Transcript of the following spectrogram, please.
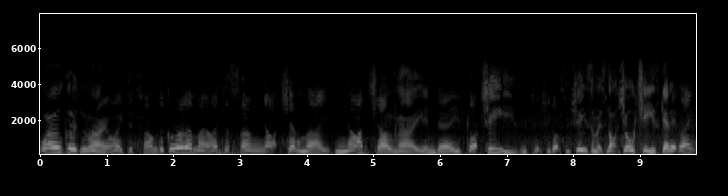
Well, good mate, I just found the gorilla mate, I just found Nacho mate, Nacho mate, and uh, he's got cheese, he's literally got some cheese on it, it's not your cheese, get it mate?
